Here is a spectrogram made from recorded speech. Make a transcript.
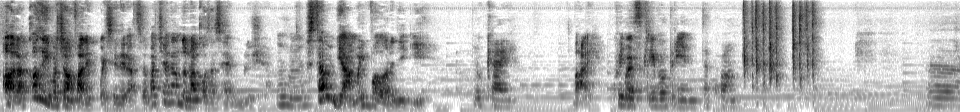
Ora, cosa gli facciamo fare in questa iterazione? Facciamo una cosa semplice. Mhm. Stampiamo il valore di i. Ok. Vai. Quindi Questo. scrivo print qua. Eh,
